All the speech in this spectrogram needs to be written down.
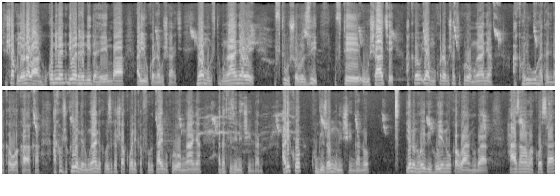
ntishobora kujyaho n'abantu kuko niba n'idahemba ari iy'ubukorerabushake niba umuntu ufite umwanya we ufite ubushobozi ufite ubushake akaba yaba umukorerabushake kuri uwo mwanya akaba ari uwuhatanira akabasha kwibonera umwanya akabuze ko ashobora kuboneka full time kuri uwo mwanya adafite izindi nshingano. Ariko kugwizaho umuntu inshingano iyo noneho bihuye n'uko abo bantu ba- hazamo amakosa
